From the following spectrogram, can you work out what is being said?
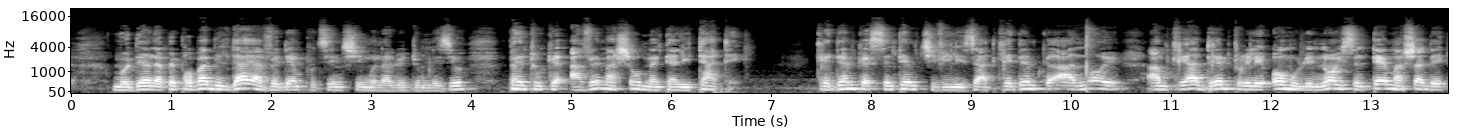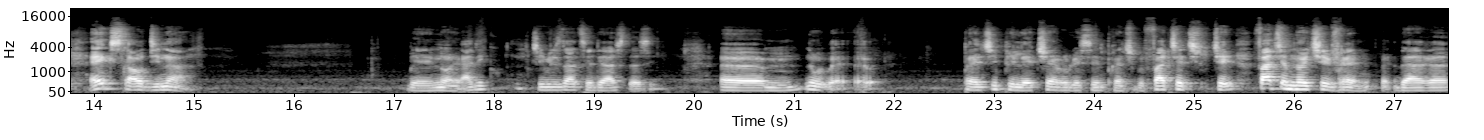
modernă, pe probabil de-aia vedem puțin și mâna lui Dumnezeu, pentru că avem așa o mentalitate Credem că suntem civilizat, credem că a, noi am creat drepturile omului, noi suntem așa de extraordinar. Bine, noi, adică civilizația de astăzi. um, nu, principiile cerului sunt principii. Face ce, facem noi ce vrem, dar uh,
